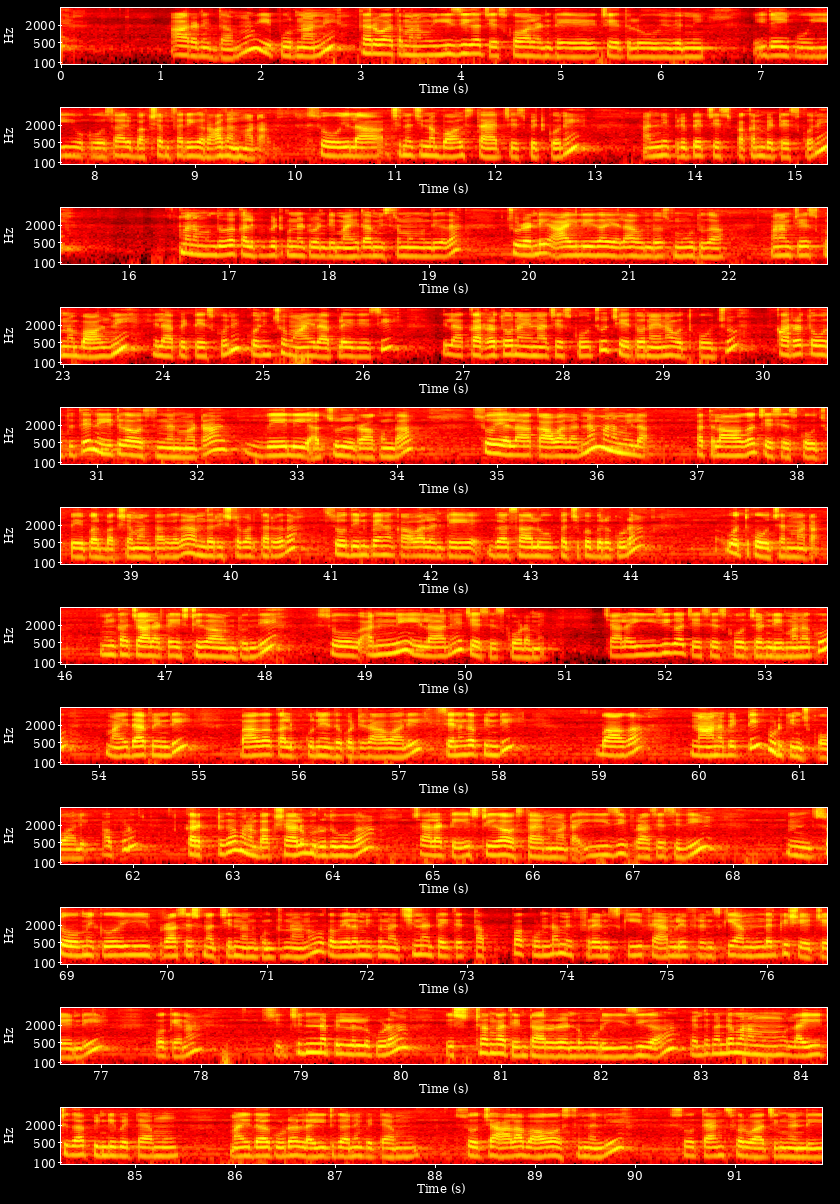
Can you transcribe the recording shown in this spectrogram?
ఆరనిద్దాము ఈ పూర్ణాన్ని. తర్వాత మనం ఈజీగా చేసుకోవాలంటే చేతులు ఇవన్నీ ఇదైపోయి ఒక్కోసారి భక్ష్యం సరిగా రాదనమాట సో ఇలా చిన్న చిన్న బాల్స్ తయారు చేసి పెట్టుకొని అన్నీ ప్రిపేర్ చేసి పక్కన పెట్టేసుకొని మనం ముందుగా కలిపి పెట్టుకున్నటువంటి మైదా మిశ్రమం ఉంది కదా చూడండి ఆయిలీగా ఎలా ఉందో స్మూత్గా. మనం చేసుకున్న బాల్ని ఇలా పెట్టేసుకొని కొంచెం ఆయిల్ అప్లై చేసి ఇలా కర్రతోనైనా చేసుకోవచ్చు చేతోనైనా ఒత్తుకోవచ్చు. కర్రతో ఒత్తితే నీట్గా వస్తుందన్నమాట వేలి అచ్చులు రాకుండా. సో ఎలా కావాలన్నా మనం ఇలా పతలాగా చేసేసుకోవచ్చు. పేపర్ భక్ష్యం అంటారు కదా అందరు ఇష్టపడతారు కదా. సో దీనిపైన కావాలంటే గసాలు పచ్చి కొబ్బరి కూడా ఒత్తుకోవచ్చు అనమాట ఇంకా చాలా టేస్టీగా ఉంటుంది. సో అన్నీ ఇలానే చేసేసుకోవడమే. చాలా ఈజీగా చేసేసుకోవచ్చండి మనకు. మైదా పిండి బాగా కలుపుకునేది ఒకటి రావాలి. శనగపిండి బాగా నానబెట్టి ఉడికించుకోవాలి. అప్పుడు కరెక్ట్గా మన భక్ష్యాలు మృదువుగా చాలా టేస్టీగా వస్తాయన్నమాట. ఈజీ ప్రాసెస్ ఇది. Hmm, సో మీకు ఈ ప్రాసెస్ నచ్చింది అనుకుంటున్నాను. ఒకవేళ మీకు నచ్చినట్టయితే తప్పకుండా మీ ఫ్రెండ్స్కి ఫ్యామిలీ ఫ్రెండ్స్కి అందరికీ షేర్ చేయండి. ఓకేనా చిన్న పిల్లలు కూడా ఇష్టంగా తింటారు రెండు మూడు ఈజీగా ఎందుకంటే మనము లైట్గా పిండి పెట్టాము. మైదా కూడా లైట్గానే పెట్టాము. సో చాలా బాగా వస్తుందండి. సో థ్యాంక్స్ ఫర్ వాచింగ్ అండి.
